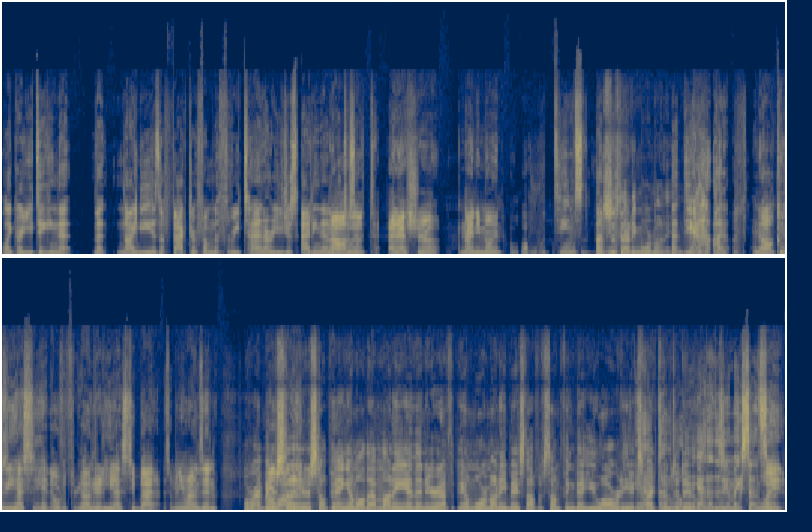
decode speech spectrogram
Like, are you taking that that 90 is a factor from the 310, or are you just adding that no, onto so it? t- an extra 90 million. What, what teams? That's I mean, just adding more money. that, yeah. I, No, because he has to hit over 300. He has to bat so many runs in. Well, right, but A you're still of- you're still paying him all that money, and then you're gonna have to pay him more money based off of something that you already expect yeah, him to do. Yeah, that doesn't even make sense. So Wait,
